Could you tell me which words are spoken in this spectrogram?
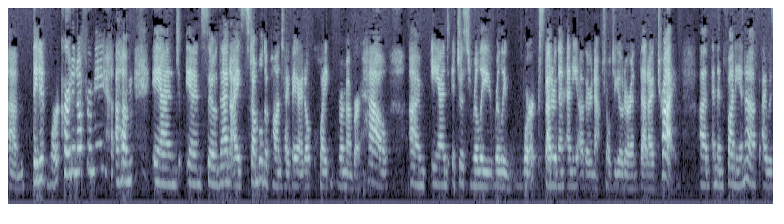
Um, they didn't work hard enough for me, um, and and so then I stumbled upon Type A. I don't quite remember how, um, and it just really really works better than any other natural deodorant that I've tried. Um, and then, funny enough, I was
